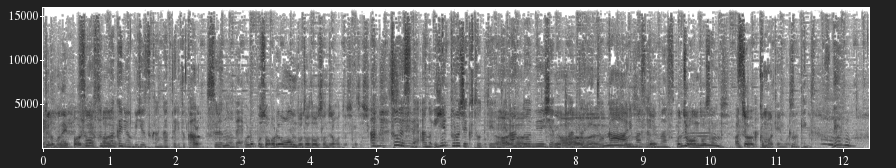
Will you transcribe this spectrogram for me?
テルもねいっぱいある。ね。そうその中はいにも美術館があったりとかするのであれこそあれは安藤忠夫さんじゃなかったですか確かあそうですね。あの家プロジェクトっていはい安藤ミュージアムがあったりとかありますあります。こっちは安藤さんです。あっちは熊健吾さん。熊健吾さんですね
